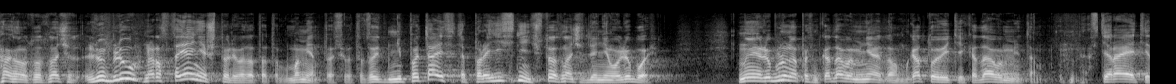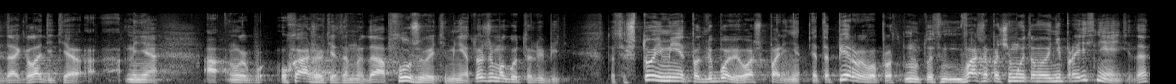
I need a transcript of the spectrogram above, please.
Вот, значит, люблю на расстоянии, что ли, вот этот момент. То есть вот, вы не пытались это прояснить, что значит для него любовь. Ну, я люблю, допустим, когда вы меня там готовите, когда вы меня там стираете, да, гладите а, меня, а, ну, ухаживаете за мной, да, обслуживаете меня, тоже могу это любить. То есть, что имеет под любовью ваш парень? Это первый вопрос. Ну, то есть, важно, почему это вы не проясняете, да?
